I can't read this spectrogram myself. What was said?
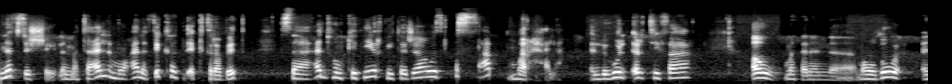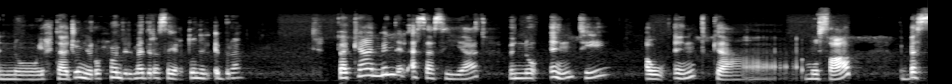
نفس الشيء لما تعلموا على فكرة الاكترابت ساعدهم كثير في تجاوز أصعب مرحلة اللي هو الارتفاع أو مثلا موضوع إنه يحتاجون يروحون للمدرسة يعطون الإبرة. فكان من الأساسيات إنه انت أو أنت كمصاب بس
